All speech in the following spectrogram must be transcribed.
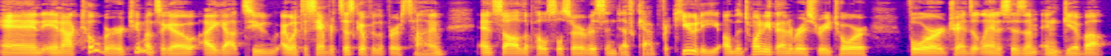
And in October, two months ago, I got to I went to San Francisco for the first time and saw the Postal Service and Death Cab for Cutie on the 20th anniversary tour for Transatlanticism and Give Up.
